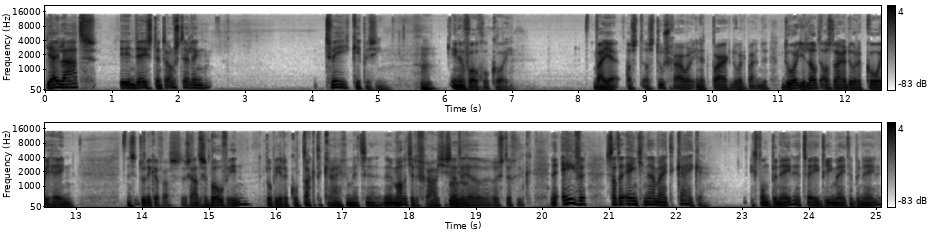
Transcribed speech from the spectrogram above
Jij laat in deze tentoonstelling twee kippen zien. Hm. In een vogelkooi. Waar je als, als toeschouwer in het park... Door het, door, je loopt als het ware door de kooi heen. En toen ik er was, zaten ze bovenin. Ik probeerde contact te krijgen met ze. Een mannetje, de vrouwtje, zaten hm. heel rustig. En even zat er eentje naar mij te kijken. Ik stond beneden, twee, drie meter beneden.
